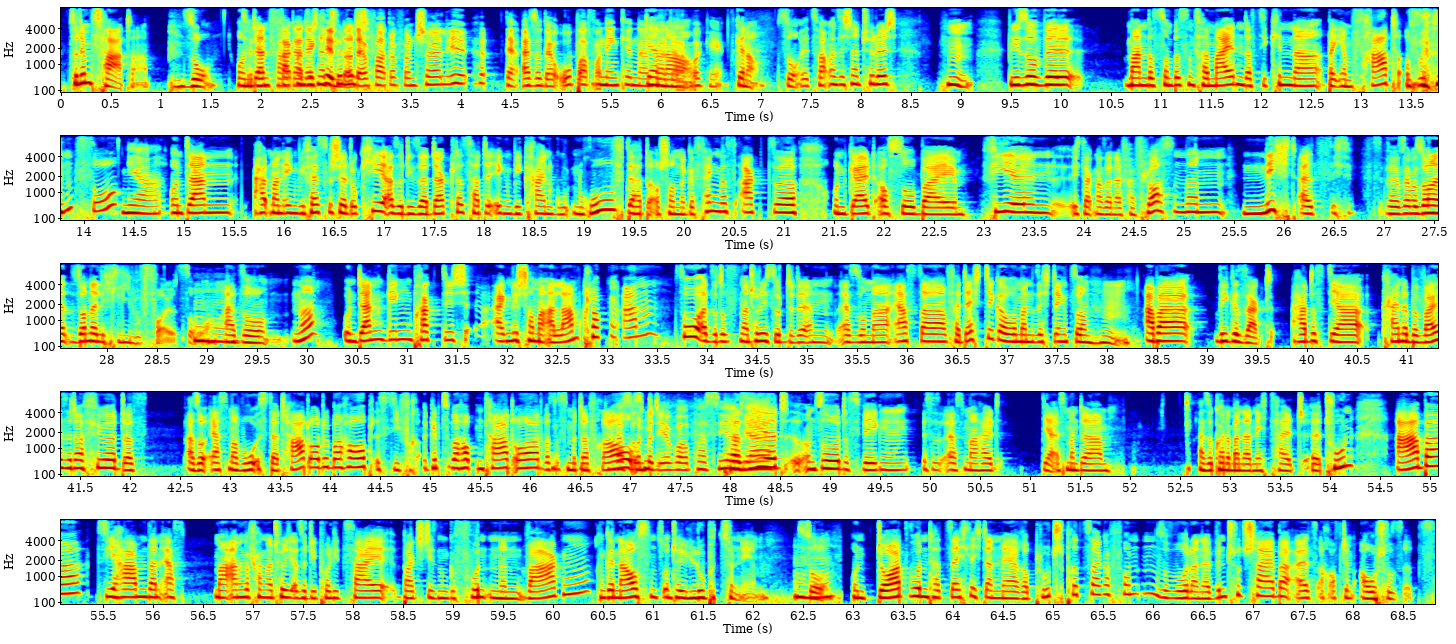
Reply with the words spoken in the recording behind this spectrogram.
zu dem Vater. So. Und Zu dann fragt Vater man der sich Kinder, natürlich, der Vater von Shirley, der, also der Opa von den Kindern Genau. war da. Okay. Genau. So, jetzt fragt man sich natürlich, hm, wieso will man das so ein bisschen vermeiden, dass die Kinder bei ihrem Vater sind, so? Ja. Und dann hat man irgendwie festgestellt, okay, also dieser Douglas hatte irgendwie keinen guten Ruf, der hatte auch schon eine Gefängnisakte und galt auch so bei vielen, ich sag mal, seiner Verflossenen nicht als, ich sag mal, sonder, sonderlich liebevoll so. Mhm. Also, ne? Und dann gingen praktisch eigentlich schon mal Alarmglocken an, so. Also das ist natürlich so der, also mal erster Verdächtiger, wo man sich denkt so, hm. Aber wie gesagt, hattest ja keine Beweise dafür, dass also erstmal, wo ist der Tatort überhaupt? Ist die Gibt es überhaupt einen Tatort? Was ist mit der Frau? Was ist und mit ihr überhaupt passiert? passiert und so. Deswegen ist es erstmal halt, ja, ist man da, also konnte man da nichts halt äh, tun. Aber sie haben dann erst mal angefangen, natürlich, also die Polizei praktisch diesen gefundenen Wagen genauestens unter die Lupe zu nehmen. Ja. So. Mhm. Und dort wurden tatsächlich dann mehrere Blutspritzer gefunden, sowohl an der Windschutzscheibe als auch auf dem Autositz.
